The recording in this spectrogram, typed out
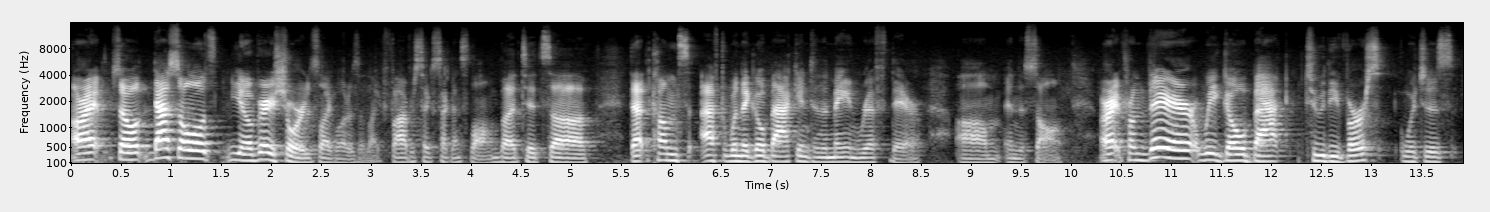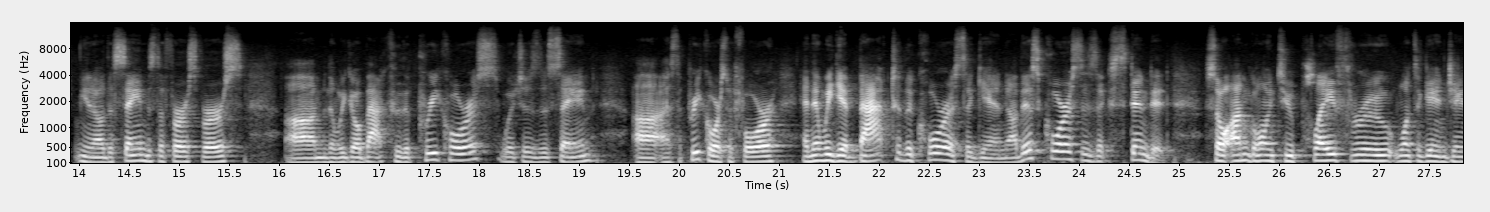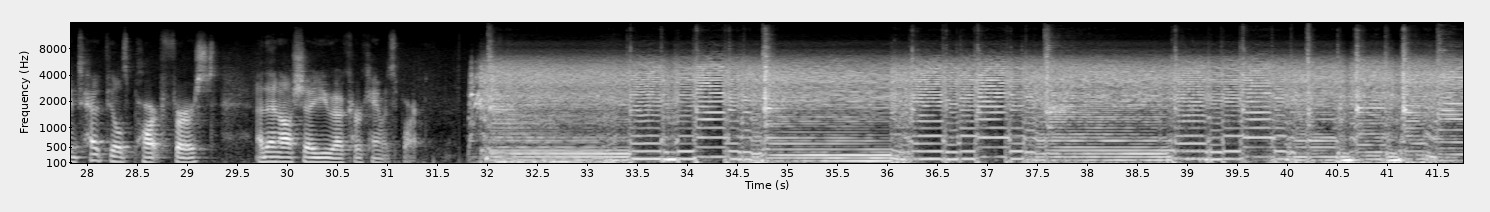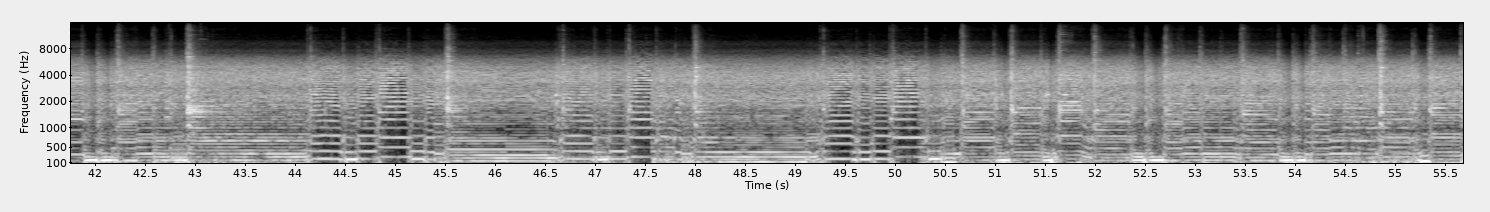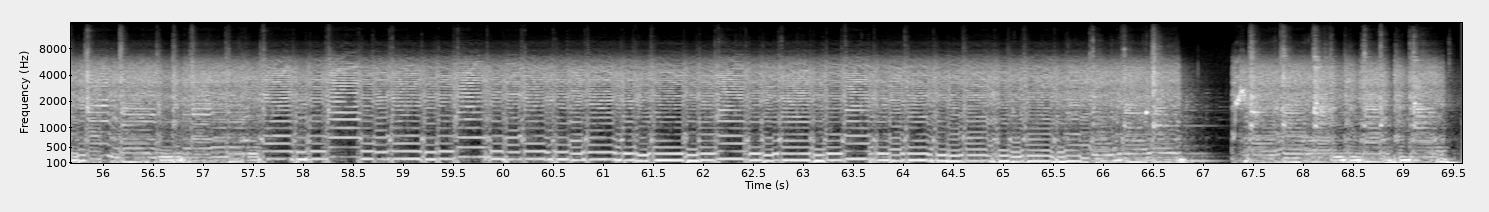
All right, so that solo is you know very short. It's like what is it like five or six seconds long, but it's uh, that comes after when they go back into the main riff there um, in the song. All right, from there we go back to the verse, which is you know the same as the first verse. Um, then we go back through the pre-chorus, which is the same uh, as the pre-chorus before, and then we get back to the chorus again. Now this chorus is extended, so I'm going to play through once again James Hetfield's part first, and then I'll show you uh, Kirk Hammett's part.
